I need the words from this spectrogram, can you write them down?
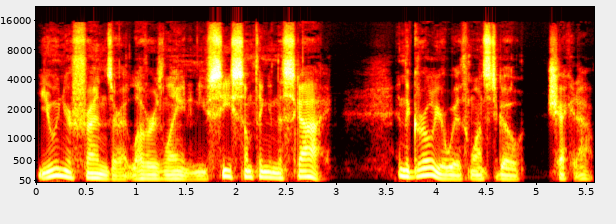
You and your friends are at Lover's Lane and you see something in the sky, and the girl you're with wants to go check it out.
